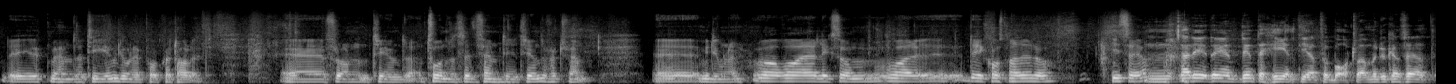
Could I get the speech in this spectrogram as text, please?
Det är ju upp med 110 miljoner på kvartalet. Eh, Från 300, 235 till 345 eh, miljoner. Vad, vad är liksom, vad är, det är kostnader då? Gissar jag. Mm, nej, det, det, är, det är inte helt jämförbart va? men du kan säga att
